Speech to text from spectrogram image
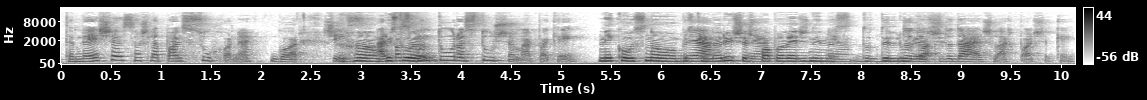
temnejše, sem šla pa suho, ne, gor, čez. Aha, v ali bistvu pa je- s konturo s tušem ali pa kaj. Neko osnovo v bistvu Ja, narišeš, ja. pa pa več dni nas Ja. dodeluješ. Doda, dodajaš lahko pa še kaj.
